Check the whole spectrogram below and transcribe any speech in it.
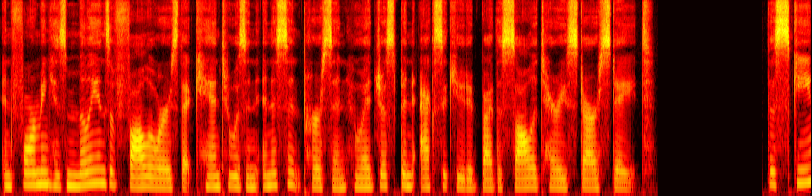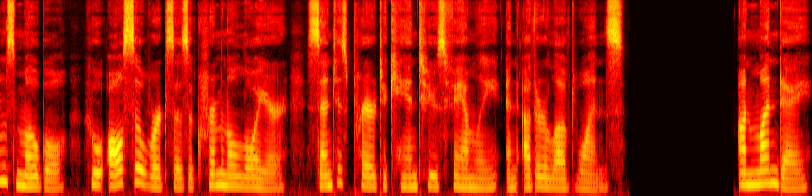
informing his millions of followers that Cantu was an innocent person who had just been executed by the solitary star state. The SKIMS mogul, who also works as a criminal lawyer, sent his prayer to Cantu's family and other loved ones. On Monday,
